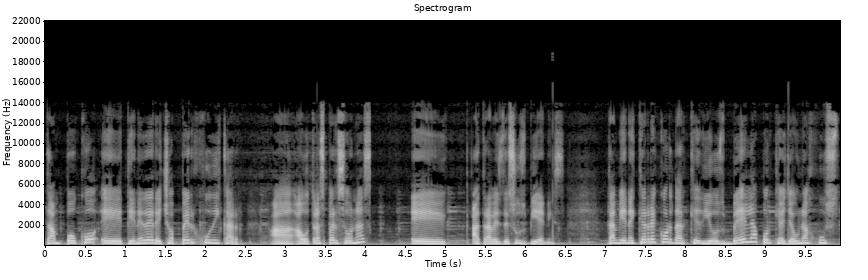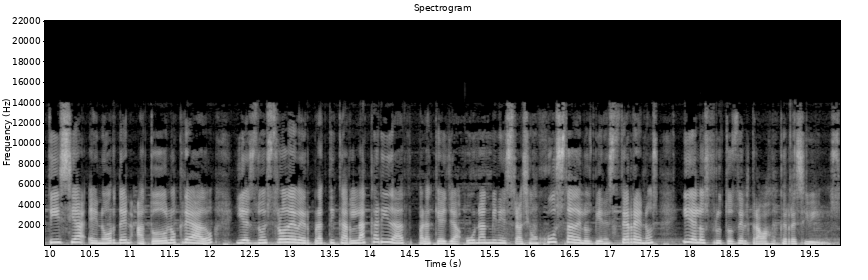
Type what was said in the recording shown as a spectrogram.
tampoco eh, tiene derecho a perjudicar a, otras personas eh, a través de sus bienes. También hay que recordar que Dios vela porque haya una justicia en orden a todo lo creado y es nuestro deber practicar la caridad para que haya una administración justa de los bienes terrenos y de los frutos del trabajo que recibimos.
